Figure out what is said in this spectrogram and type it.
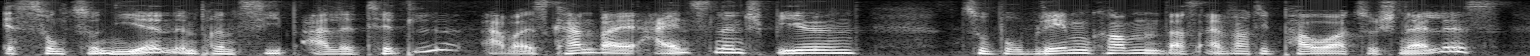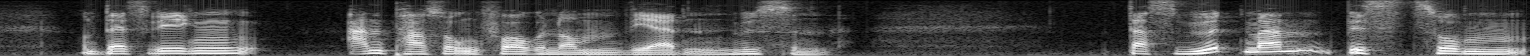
es funktionieren im Prinzip alle Titel, aber es kann bei einzelnen Spielen zu Problemen kommen, dass einfach die Power zu schnell ist und deswegen Anpassungen vorgenommen werden müssen. Das wird man bis zum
